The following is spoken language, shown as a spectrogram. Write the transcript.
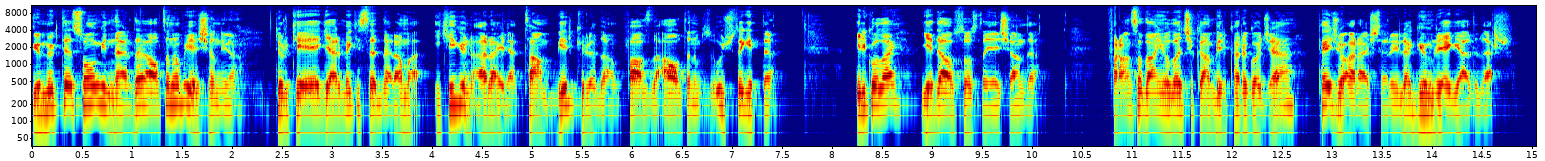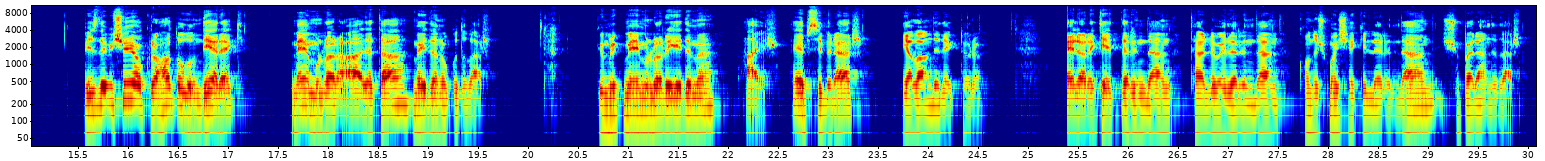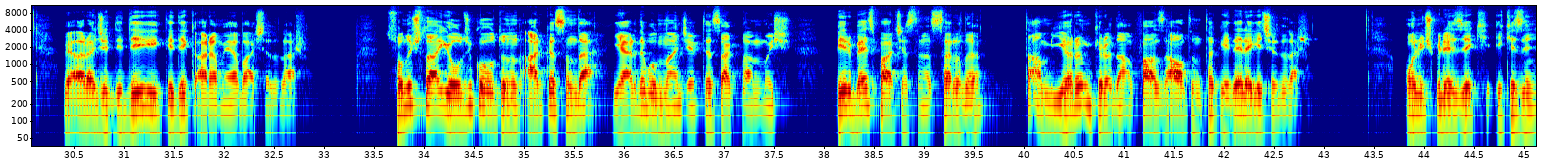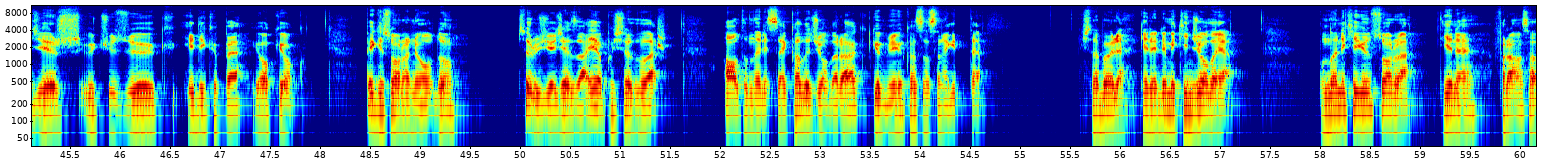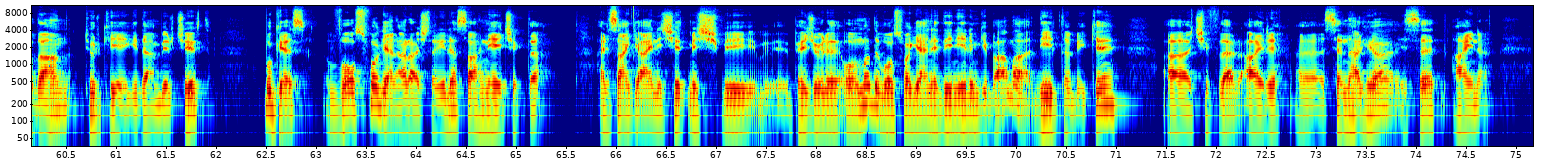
Gümrükte son günlerde altın avı yaşanıyor. Türkiye'ye gelmek istediler ama iki gün arayla tam 1 kilodan fazla altınımız uçtu gitti. İlk olay 7 Ağustos'ta yaşandı. Fransa'dan yola çıkan bir karı koca Peugeot araçlarıyla gümrüğe geldiler. Bizde bir şey yok rahat olun diyerek memurlara adeta meydan okudular. Gümrük memurları yedi mi? Hayır. Hepsi birer yalan dedektörü. El hareketlerinden, terlemelerinden, konuşma şekillerinden şüphelendiler ve aracı didik didik aramaya başladılar. Sonuçta yolcu koltuğunun arkasında yerde bulunan cepte saklanmış bir bez parçasına sarılı tam yarım kilodan fazla altın takıyı da ele geçirdiler. 13 bilezik, 2 zincir, 3 yüzük, 7 küpe. Yok yok. Peki sonra ne oldu? Sürücüye ceza yapıştırdılar. Altınlar ise kalıcı olarak gümrüğün kasasına gitti. İşte böyle. Gelelim ikinci olaya. Bundan iki gün sonra yine Fransa'dan Türkiye'ye giden bir çift bu kez Volkswagen araçlarıyla sahneye çıktı. Hani sanki aynı çiftmiş bir Peugeot ile olmadı Volkswagen'le deneyelim gibi ama değil tabii ki. Ee, Çiftler ayrı. Ee, Senaryo ise aynı.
